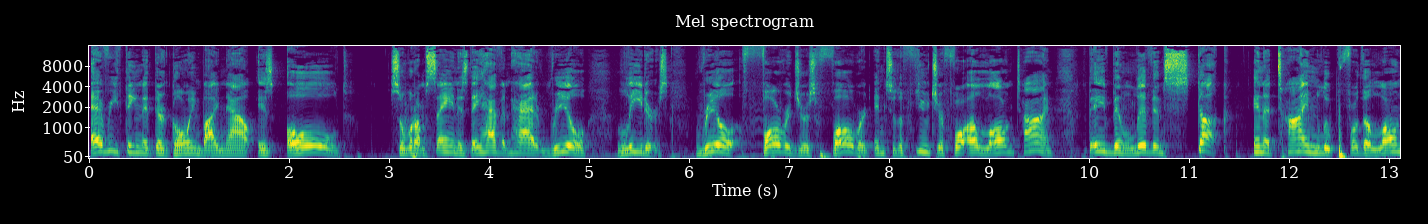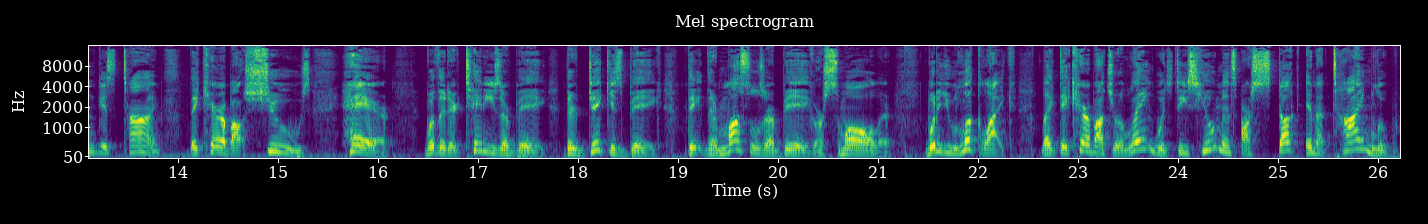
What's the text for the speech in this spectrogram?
Everything that they're going by now is old. So what I'm saying is they haven't had real leaders, real foragers forward into the future for a long time. They've been living stuck in a time loop for the longest time. They care about shoes, hair, whether their titties are big, their dick is big, they, their muscles are big or small, or what do you look like? Like they care about your language. These humans are stuck in a time loop.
